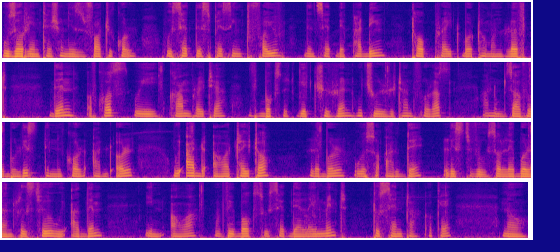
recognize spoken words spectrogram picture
whose orientation is vertical. We set the spacing to 5 then set the padding top right bottom and left. Then of course we come right here. Vbox dot get children which will return for us. An observable list then we call add all. We add our title label. We also add the list view. So label and list view we add them in our vbox we set the alignment to center okay? Now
